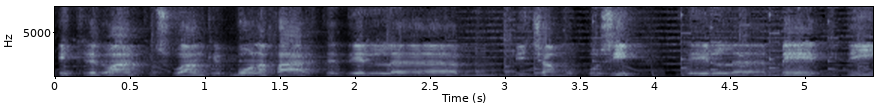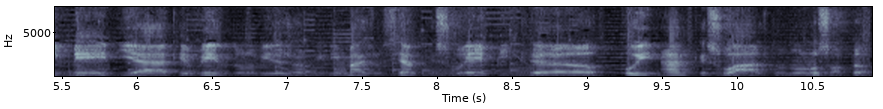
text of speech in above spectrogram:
e credo anche su anche buona parte del, ehm, diciamo così, del med- dei media che vendono videogiochi, quindi immagino sia anche su Epic eh, o anche su altro, non lo so, però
